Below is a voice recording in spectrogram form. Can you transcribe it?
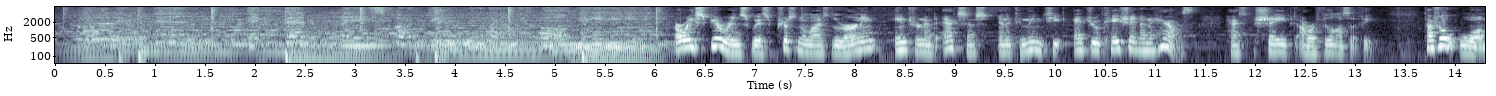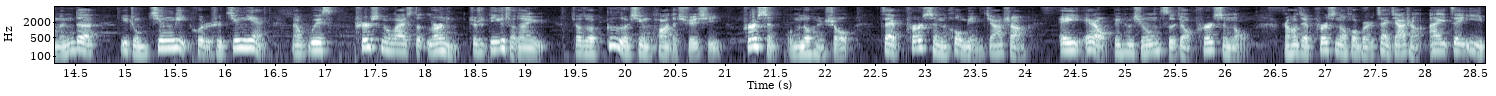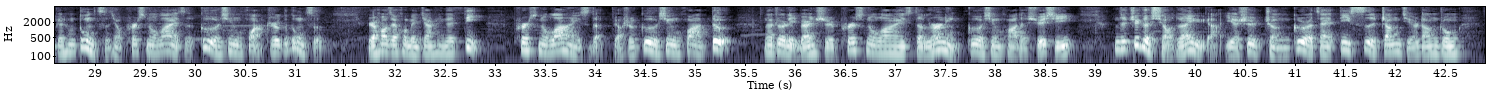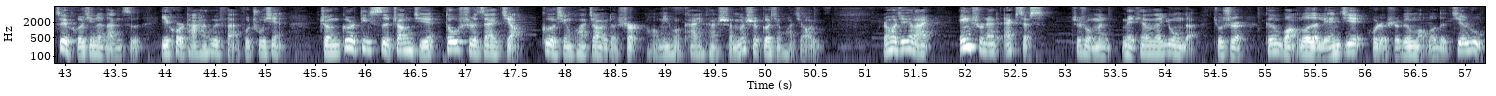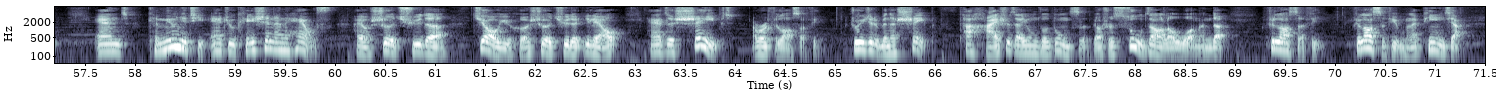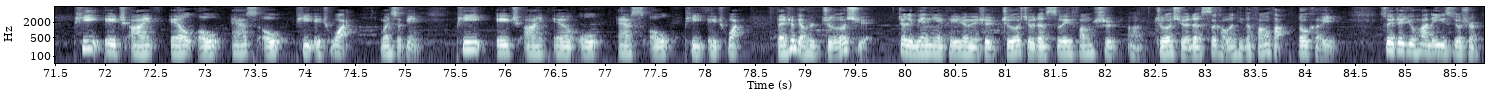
Make a better place for you and for me. Our experience with personalized learning, internet access, and community education and health has shaped our philosophy. 他说，我们的一种经历或者是经验，那 with personalized learning，这是第一个小短语，叫做个性化的学习。person 我们都很熟， 在 person 后面加上 al 变成形容词叫 personal，然后在 personal 后边再加上 ize 变成动词叫 personalize，个性化，这是个动词，然后在后面加上一个 d。personalized 表示个性化的，那这里边是 personalized learning 个性化的学习。那这个小短语啊，也是整个在第四章节当中最核心的单词，一会儿它还会反复出现。整个第四章节都是在讲个性化教育的事儿。我们一会儿看一看什么是个性化教育。然后接下来 internet access，这是我们每天都在用的，就是跟网络的连接或者是跟网络的接入。and community education and health，还有社区的教育和社区的医疗，has shaped our philosophy。注意这里边的 shape，它还是在用作动词，表示塑造了我们的 philosophy。philosophy 我们来拼一下，p h i l o s o p h y。Once again，p h i l o s o p h y 本身表示哲学， 这里边你也可以认为是哲学的思维方式啊，哲学的思考问题的方法都可以。所以这句话的意思就是，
